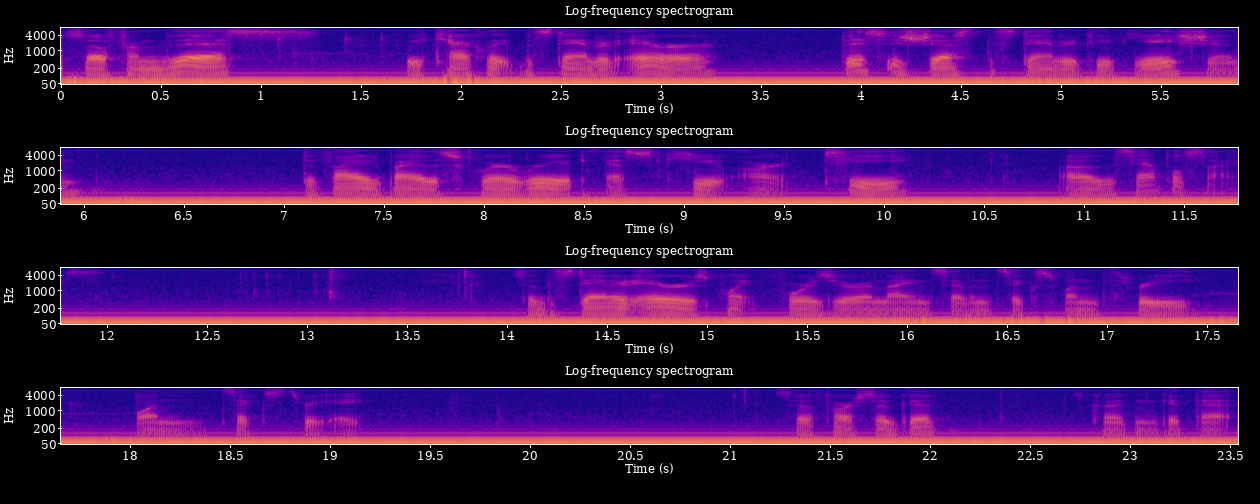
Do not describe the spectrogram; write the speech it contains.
So from this, we calculate the standard error, this is just the standard deviation divided by the square root sqrt of the sample size. So the standard error is 0.40976131638. So far so good. Let's go ahead and get that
